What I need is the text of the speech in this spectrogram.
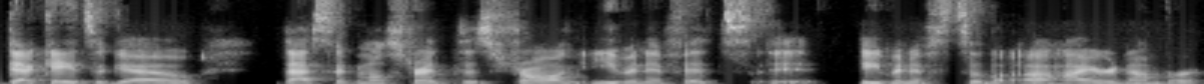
decades ago. That signal strength is strong, even if it's even if it's a, a higher number.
